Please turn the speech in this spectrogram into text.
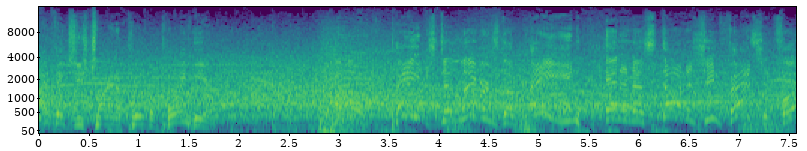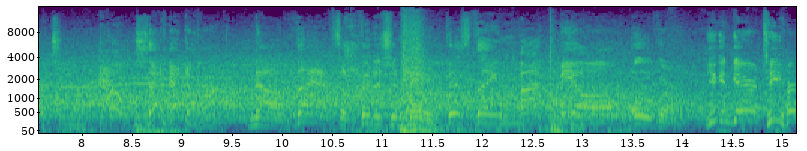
I think she's trying to prove a point here. Oh, Paige delivers the pain in an astonishing fashion, folks. Ouch, that had to hurt. Now that's a finishing move. This thing might be all over. You can guarantee her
